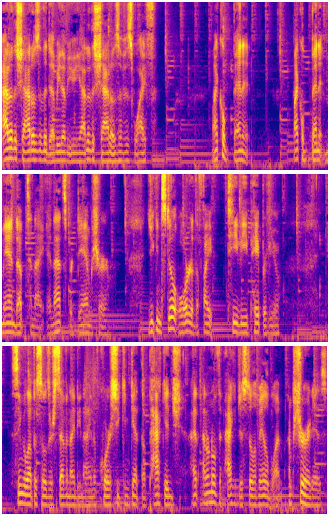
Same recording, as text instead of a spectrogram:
Out of the shadows of the WWE, out of the shadows of his wife. Michael Bennett Michael Bennett manned up tonight, and that's for damn sure. You can still order the FITE TV pay per view. Single episodes are $7.99. Of course, you can get the package. I, I, don't know if the package is still available. I'm, I'm sure it is.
